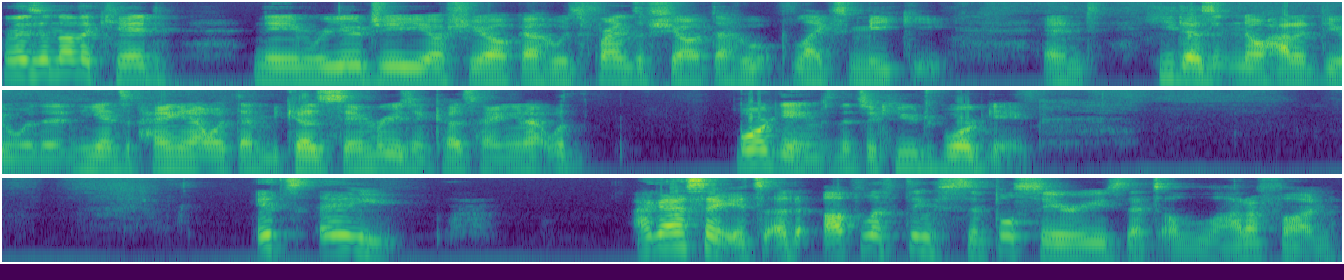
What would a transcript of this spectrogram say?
And there's another kid named Ryuji Yoshioka who's friends of Shota who likes Miki, and he doesn't know how to deal with it, and he ends up hanging out with them because same reason, because hanging out with board games, and it's a huge board game. It's a I gotta say, it's an uplifting, simple series that's a lot of fun.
